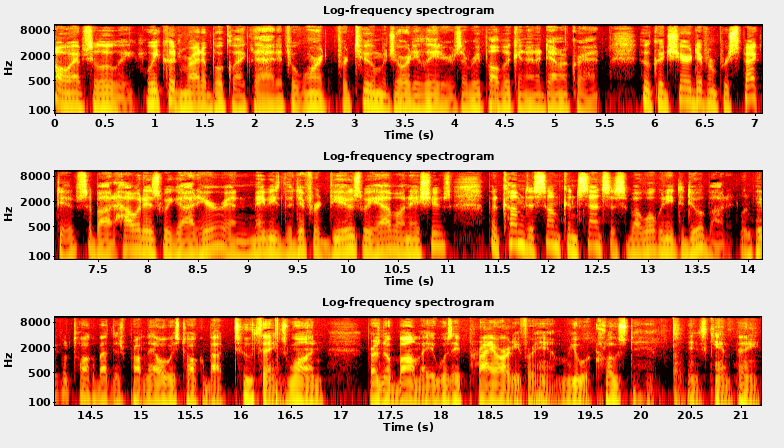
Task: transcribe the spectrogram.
Oh, absolutely. We couldn't write a book like that if it weren't for two majority leaders, a Republican and a Democrat, who could share different perspectives about how it is we got here and maybe the different views we have on issues, but come to some consensus about what we need to do about it. When people talk about this problem, they always talk about two things. One, President Obama, it was a priority for him. You were close to him in his campaign.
